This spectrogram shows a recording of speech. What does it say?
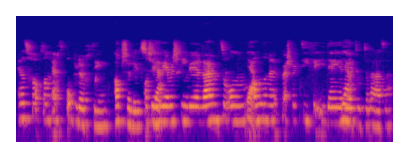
En dat schapt dan echt opluchting. Absoluut. Als je ja. weer misschien weer ruimte om Ja. andere perspectieven, ideeën Ja. weer toe te laten.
